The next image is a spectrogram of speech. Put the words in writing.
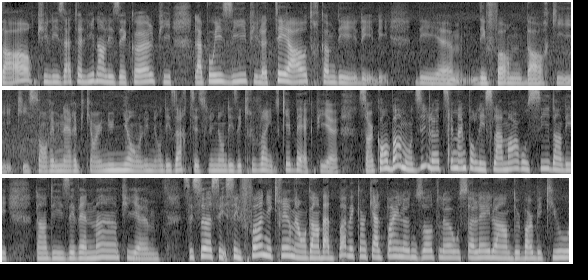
arts, puis les ateliers dans les écoles, puis la poésie, puis le théâtre comme des, des, euh, des formes d'art qui, qui sont rémunérées, puis qui ont une union, l'Union des artistes, l'Union des écrivains du Québec. Puis euh, c'est un combat, maudit, là, tu sais, même pour les slammeurs aussi, dans des, dans des événements. Puis euh, c'est ça, c'est c'est le fun écrire, mais on gambade pas avec un calepin, là, nous autres, là, au soleil, là, entre deux barbecues.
